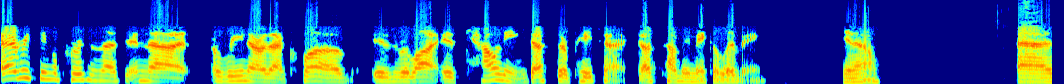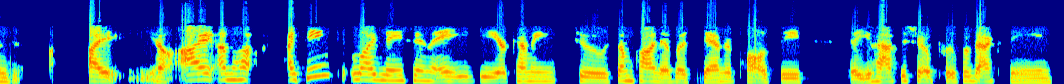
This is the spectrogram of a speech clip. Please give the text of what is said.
every single person that's in that arena or that club is rely is counting. That's their paycheck. That's how they make a living. You know, and I, you know, I am. I think Live Nation AEG are coming to some kind of a standard policy that you have to show proof of vaccine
